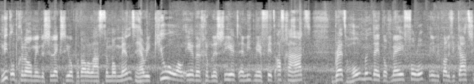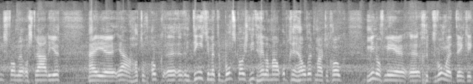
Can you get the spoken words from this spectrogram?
Niet opgenomen in de selectie op het allerlaatste moment. Harry Kewell al eerder geblesseerd en niet meer fit afgehaakt. Brad Holman deed nog mee volop in de kwalificaties van uh, Australië. Hij uh, ja, had toch ook uh, een dingetje met de bondscoach. Niet helemaal opgehelderd, maar toch ook min of meer gedwongen, denk ik,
